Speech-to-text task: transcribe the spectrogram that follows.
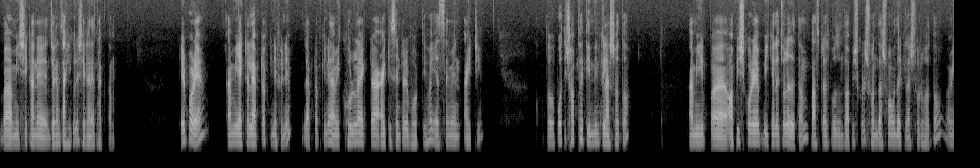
বা আমি সেখানে যেখানে চাকরি করি সেখানে থাকতাম। এরপরে আমি একটা ল্যাপটপ কিনে ফেলি। ল্যাপটপ কিনে আমি খুলনায় একটা আইটি সেন্টারে ভর্তি হই, এসএমএন আইটি। তো প্রতি সপ্তাহে তিন দিন ক্লাস হতো। আমি অফিস করে বিকেলে চলে যেতাম। পাঁচটা পর্যন্ত অফিস করে সন্ধ্যার সময় আমাদের ক্লাস শুরু হতো। আমি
